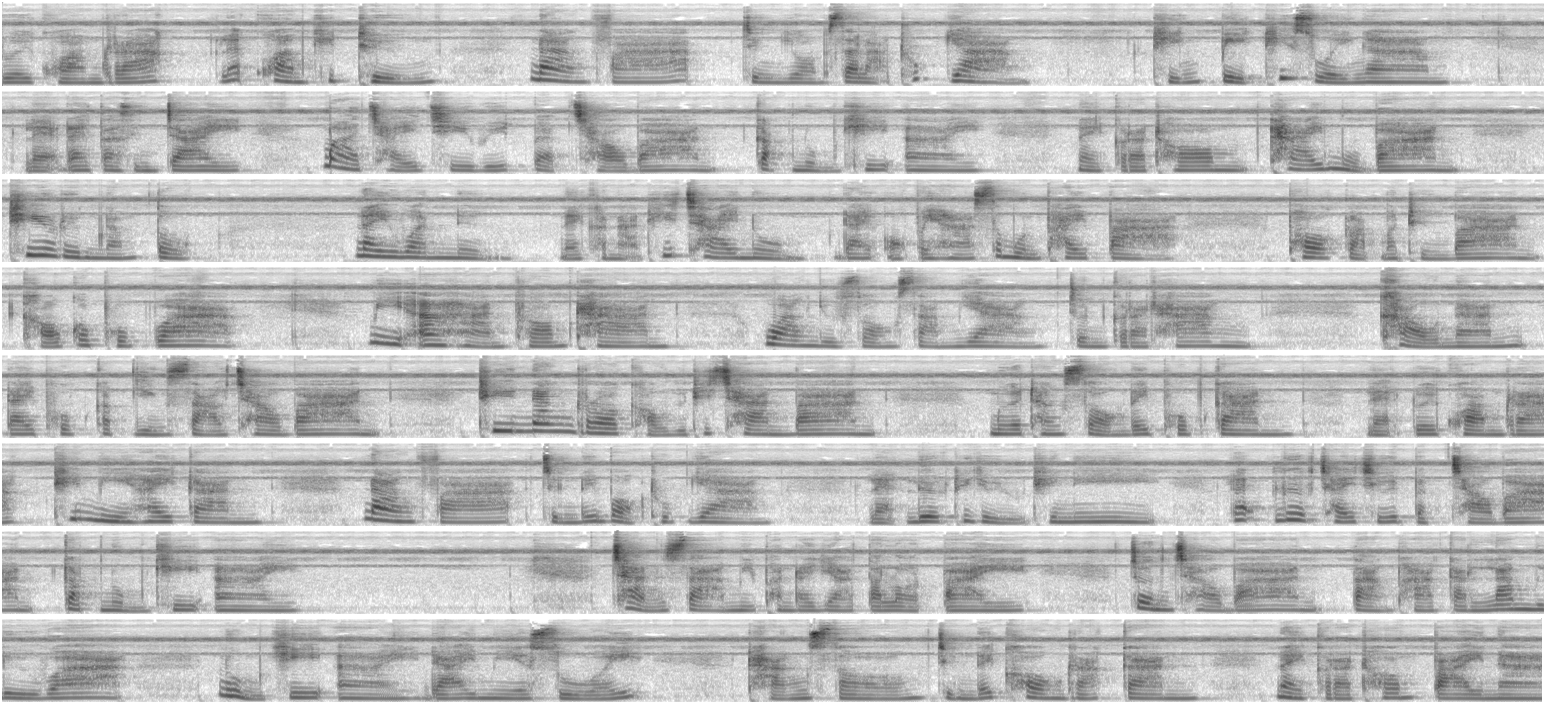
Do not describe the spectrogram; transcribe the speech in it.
ด้วยความรักและความคิดถึง นางฟ้าจึงยอมสละทุกอย่าง ทิ้งปีกที่สวยงาม และได้ตัดสินใจมาใช้ชีวิตแบบชาวบ้านกับหนุ่มขี้อาย ในกระท่อมท้ายหมู่บ้าน ที่ริมน้ำตก ในวันหนึ่ง ในขณะที่ชายหนุ่มได้ออกไปหาสมุนไพรป่า พอกลับมาถึงบ้าน เขาก็พบว่า มีอาหารพร้อมทาน วางอยู่สองสามอย่างจนกระทั่ง เขานั้นได้พบกับหญิงสาวชาวบ้าน ที่นั่งรอเขาอยู่ที่ชานบ้าน เมื่อทั้งสองได้พบกัน และด้วยความรักที่มีให้กัน นางฟ้าจึงได้บอกทุกอย่าง และเลือกที่จะอยู่ที่นี่ และเลือกใช้ชีวิตแบบชาวบ้านกับหนุ่มขี้อาย ฉันสามีภรรยาตลอดไป จนชาวบ้านต่างพากันล่ำลือว่า หนุ่มขี้อายได้เมียสวย ทั้งสองจึงได้คองรักกัน ในกระท่อมปลายนา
